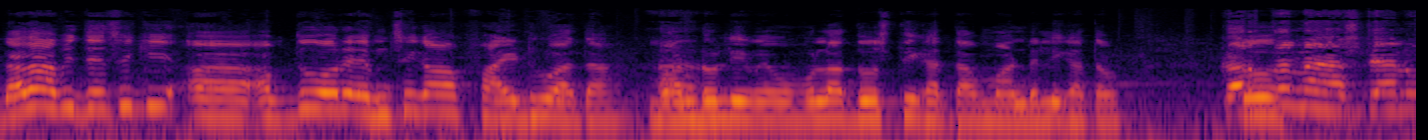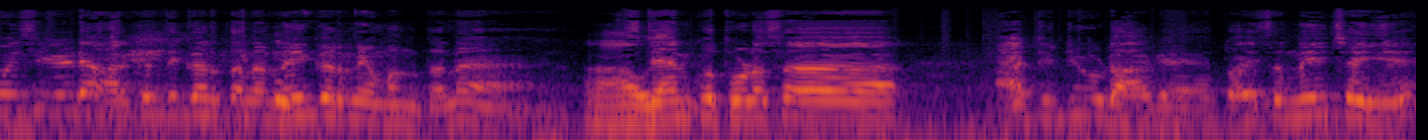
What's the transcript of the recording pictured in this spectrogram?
दादा अभी जैसे कि अब्दू और एमसी का फाइट हुआ था मांडोली में वो बोला दोस्ती खत्म मांडोली खत्म. करताना स्टॅन वैसे हरकती करताना नहीं करने माँगता ना। हाँ, स्टैन को थोड़ा सा एटीट्यूड आ गया है तो ऐसा नहीं चाहिए।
